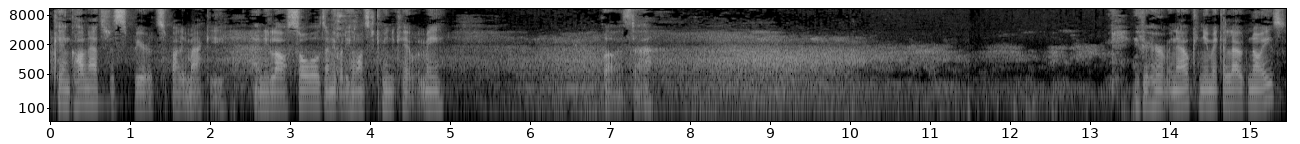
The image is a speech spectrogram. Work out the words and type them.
Okay, I'm calling out to the spirits of Ballymackey. Any lost souls, anybody who wants to communicate with me. What was that? Uh, if you hear me now, can you make a loud noise?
